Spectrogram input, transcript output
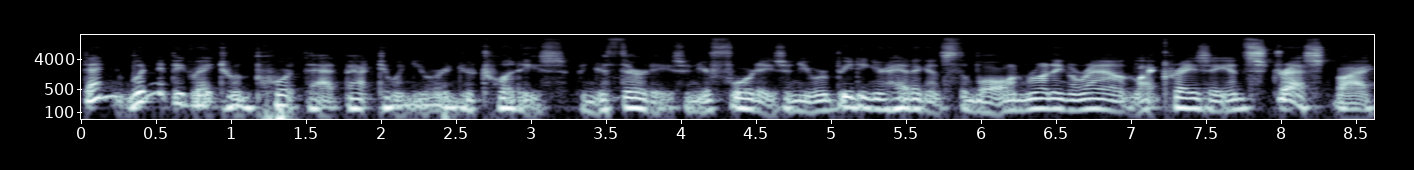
then wouldn't it be great to import that back to when you were in your 20s, in your 30s, in your 40s, and you were beating your head against the wall and running around like crazy and stressed by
